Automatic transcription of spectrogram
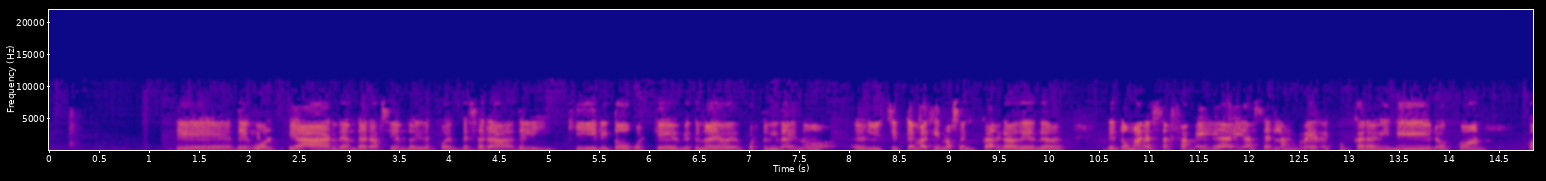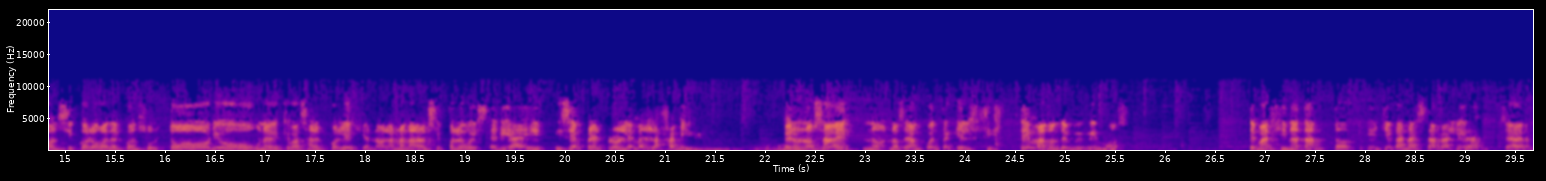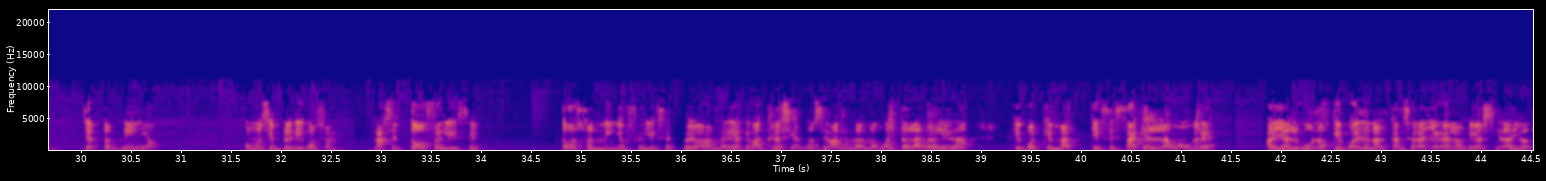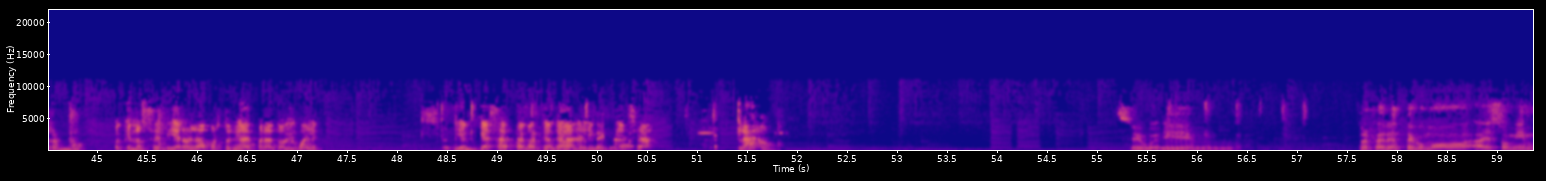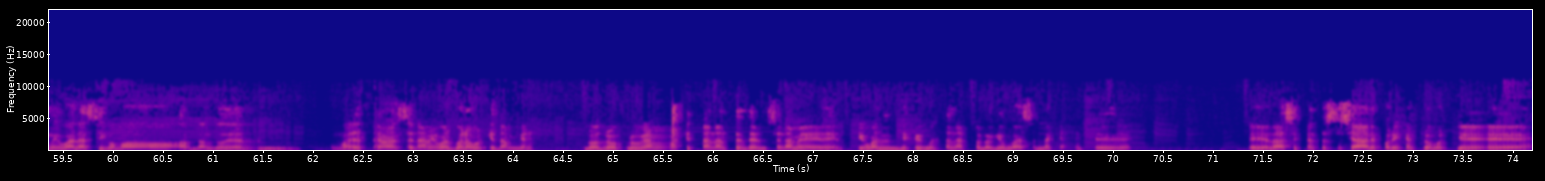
de, golpear, de andar haciendo y después empezar a delinquir y todo, porque vio que no hay oportunidad y no el sistema aquí no se encarga de, de, tomar a esas familias y hacer las redes con carabineros, con con psicólogos del consultorio, una vez que pasan al colegio, no, la mandan al psicólogo y sería, y, y siempre el problema es la familia. Pero no saben, no, no se dan cuenta que el sistema donde vivimos te margina tanto que llegan a esa realidad. O sea, ciertos niños, como siempre digo, son, nacen todos felices, todos son niños felices, pero a medida que van creciendo se van dando cuenta de la realidad que porque más que se saquen la mugre, hay algunos que pueden alcanzar a llegar a la universidad y otros no, porque no se dieron las oportunidades para todos iguales. Y empieza esta cuestión de la delincuencia, claro, Sí, y mm, referente como a eso mismo, igual así como hablando del, como del tema del Sename, igual bueno, porque también los otros programas que están antes del Sename igual dificultan harto lo que puede hacer la gente, eh, los asistentes sociales, por ejemplo, porque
